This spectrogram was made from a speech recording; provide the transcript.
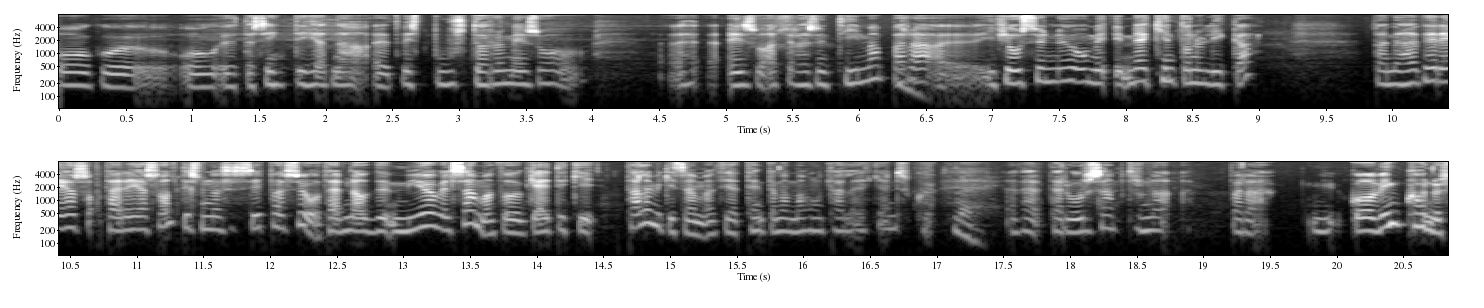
og, og þetta syndi hérna, veist, bústörrum eins og, eins og allir þessum tíma, bara mm. í fjósunu og með, með kindunum líka. Þannig að það er eiga, það er eiga svolítið svona sipað sjó. Það er náðu mjög vel saman þó þú gæti ekki tala mikið saman því að tengda mamma, hún tala ekki ennsku. En það, það eru samt svona bara mjög góða vinkonur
